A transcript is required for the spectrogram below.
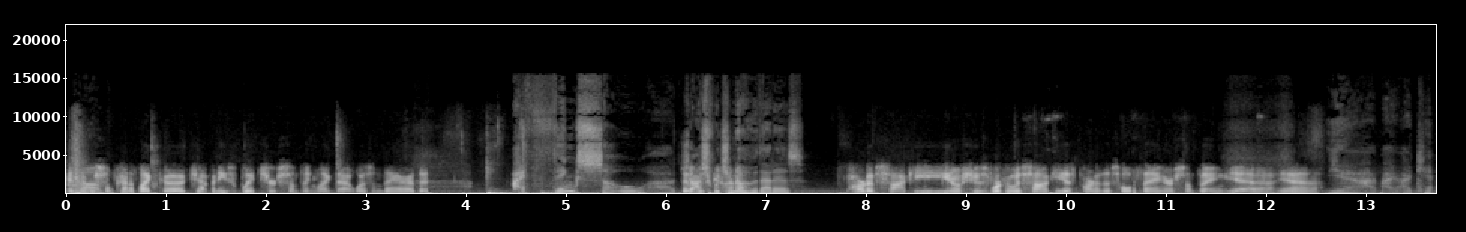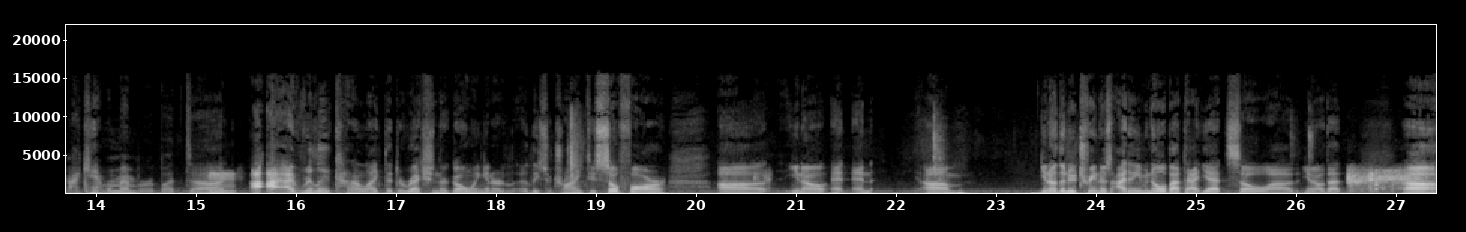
And there was Um, some kind of like a Japanese witch or something like that, wasn't there? That I think so. Uh, Josh, would you know who that is? part of Saki. You know, she was working with Saki as part of this whole thing or something. Yeah, yeah. Yeah, I, I can't I can't remember, but uh, Mm. I, I I really kind of like the direction they're going in, or at least they're trying to so far. Uh, you know, and and um, you know the neutrinos. I didn't even know about that yet, so uh, you know that. Uh,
